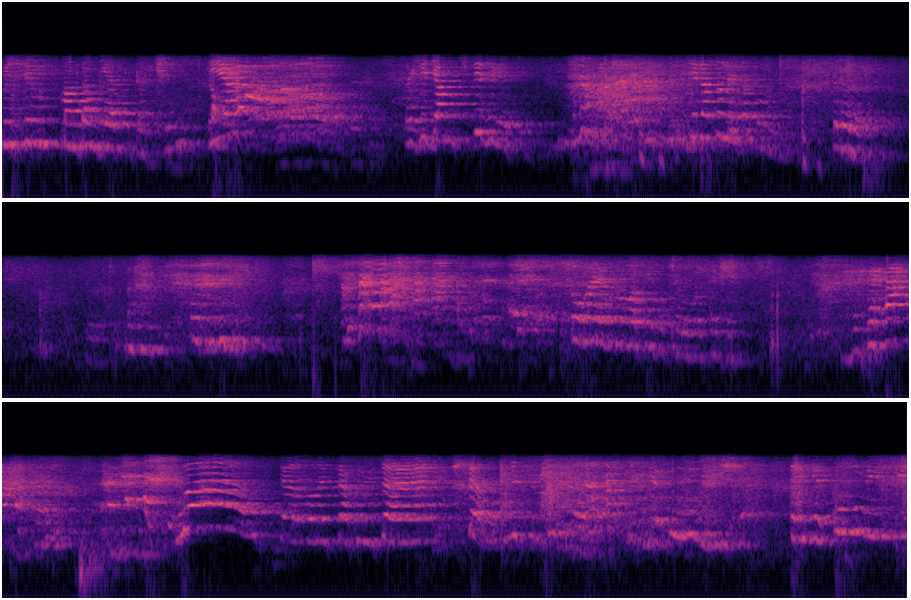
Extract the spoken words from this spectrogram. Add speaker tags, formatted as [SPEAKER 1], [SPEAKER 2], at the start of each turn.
[SPEAKER 1] Myslím, mám tam dělat točení.
[SPEAKER 2] Jo!
[SPEAKER 1] Takže dělám čtyři věci. Že na to nezapomenu. Tohle je to vlastně potřeboval, takže. wow! Stelvo, nestrachuj se! Stelvo, nestrachuj se! Ty mě umíš! Ty mě umíš!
